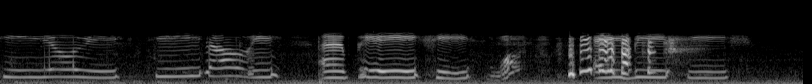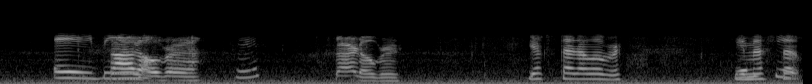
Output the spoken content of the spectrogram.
T U V C W E F P C What? A B C A B Start over. Hmm? Start over. You have to start all over. You messed up.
